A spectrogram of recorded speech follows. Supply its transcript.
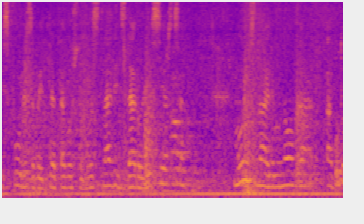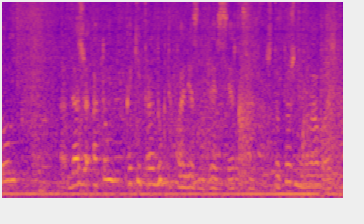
использовать для того, чтобы восстановить здоровье сердца. Мы узнали много о том, даже о том, какие продукты полезны для сердца, что тоже немаловажно.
